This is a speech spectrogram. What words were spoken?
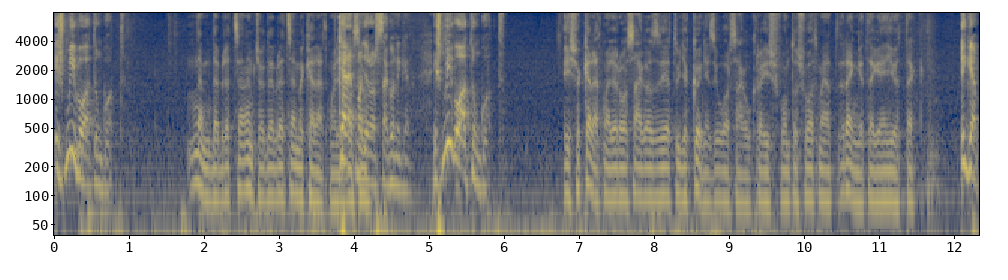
és mi voltunk ott. Nem Debrecen, nem csak Debrecenben, Kelet-Magyarországon. Kelet-Magyarországon, igen. És mi voltunk ott. És a Kelet-Magyarország azért ugye környező országokra is fontos volt, mert rengetegen jöttek Igen,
